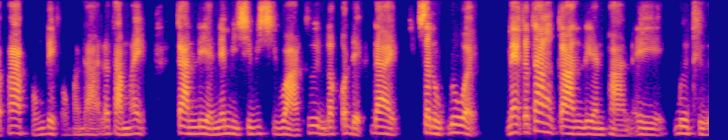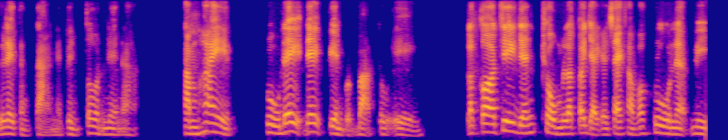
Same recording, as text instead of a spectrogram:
ยภาพของเด็กออกมาได้ แล้วทำให้การเรียนเนี่ยมีชีวิตชีวาขึ้น แล้วก็เด็กได้สนุกด้วย แม้กระทั่งการเรียนผ่านไอ้มือถืออะไรต่าง ๆ เนี่ยเป็นต้นเนี่ยนะทำให้ ครูได้ได้เปลี่ยนบทบาทตัวเอง แล้วก็ที่เดนชมแล้วก็อยากจะใช้คำว่าครูเนี่ยมี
